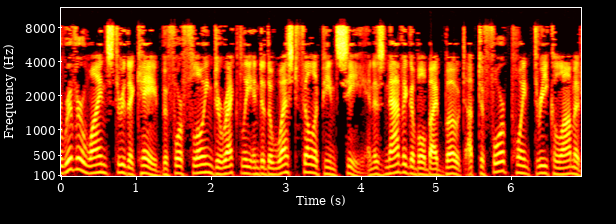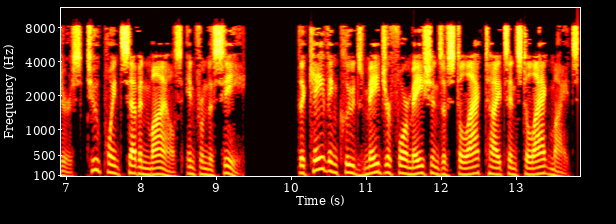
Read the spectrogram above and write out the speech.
The river winds through the cave before flowing directly into the West Philippine Sea and is navigable by boat up to 4.3 kilometers (2.7 miles) in from the sea. The cave includes major formations of stalactites and stalagmites,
